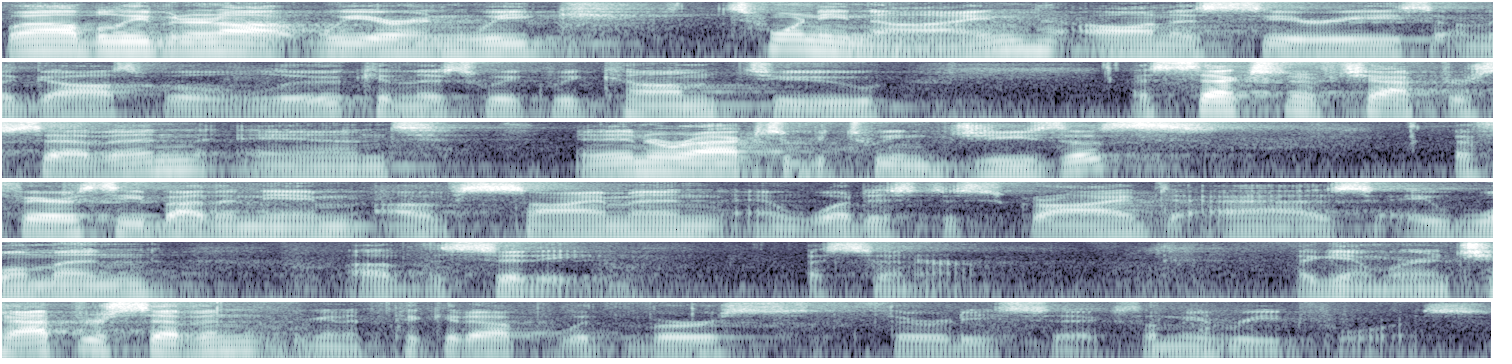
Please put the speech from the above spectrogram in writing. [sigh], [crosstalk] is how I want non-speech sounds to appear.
Well, believe it or not, we are in week 29 on a series on the Gospel of Luke, and this week we come to a section of chapter 7 and an interaction between Jesus, a Pharisee by the name of Simon, and what is described as a woman of the city, a sinner. Again, we're in chapter 7. We're going to pick it up with verse 36. Let me read for us.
